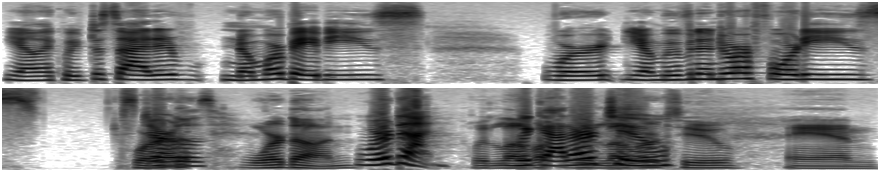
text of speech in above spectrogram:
You know, like we've decided no more babies. We're you know moving into our forties. We're, do- we're done. we're done. We love. we got we our love two. our two. And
